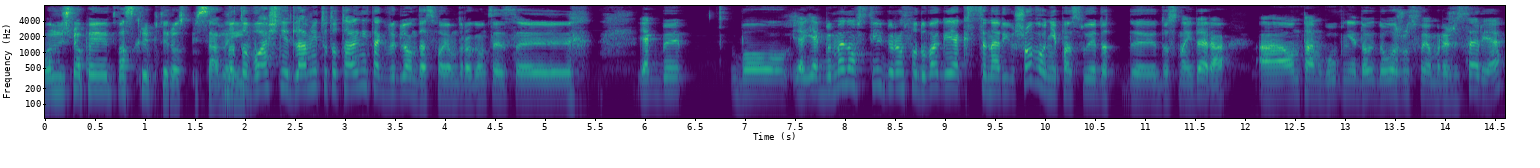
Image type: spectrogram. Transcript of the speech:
on już miał pewnie dwa skrypty rozpisane. No to i... właśnie dla mnie to totalnie tak wygląda swoją drogą, co jest yy, jakby bo jakby Man of Steel, biorąc pod uwagę, jak scenariuszowo nie pasuje do, do Snydera, a on tam głównie do, dołożył swoją reżyserię,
